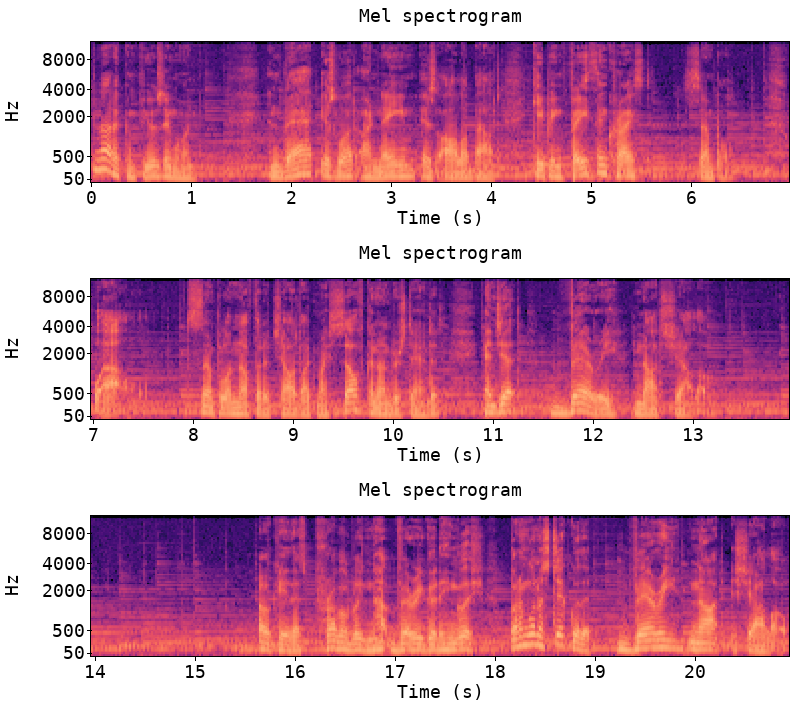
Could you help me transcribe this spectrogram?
not a confusing one. And that is what our name is all about, keeping faith in Christ simple. Well, simple enough that a child like myself can understand it, and yet very not shallow. Okay, that's probably not very good English, but I'm going to stick with it. Very not shallow.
